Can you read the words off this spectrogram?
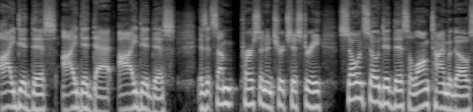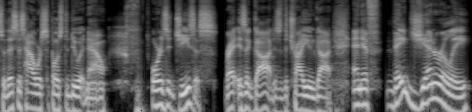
I did this. I did that. I did this. Is it some person in church history? So and so did this a long time ago. So this is how we're supposed to do it now. Or is it Jesus, right? Is it God? Is it the triune God? And if they generally,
